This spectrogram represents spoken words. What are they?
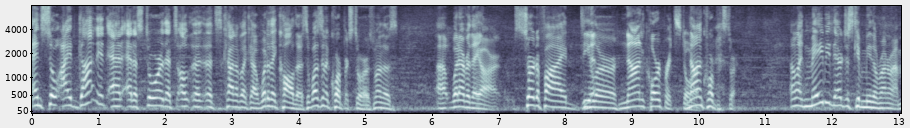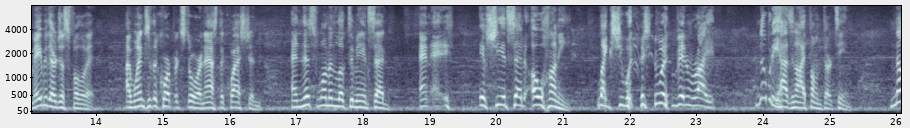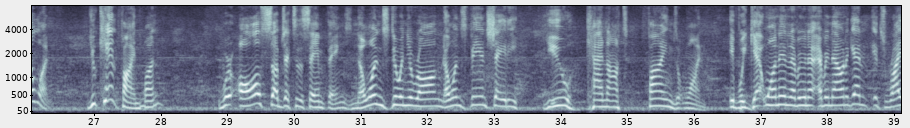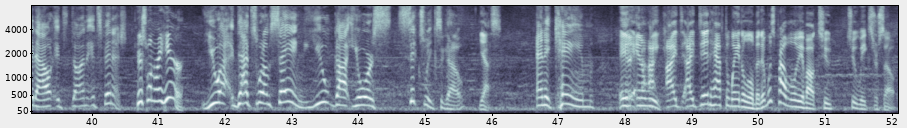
And so I had gotten it at, at a store that's oh, uh, that's kind of like a what do they call those? It wasn't a corporate store. It was one of those, uh, whatever they are, certified dealer, non corporate store. non-corporate store. I'm like, maybe they're just giving me the runaround. Maybe they're just full of it. I went to the corporate store and asked the question, and this woman looked at me and said, and uh, if she had said, "Oh, honey," like she would, she would have been right. Nobody has an iPhone 13. No one. You can't find one. We're all subject to the same things. No one's doing you wrong. No one's being shady. You cannot find one. If we get one in every every now and again, it's right out, it's done, it's finished. Here's one right here. You that's what I'm saying. You got yours 6 weeks ago Yes. And it came in, in a I- week. I, I, did have to wait a little bit. It was probably about two two weeks or so,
